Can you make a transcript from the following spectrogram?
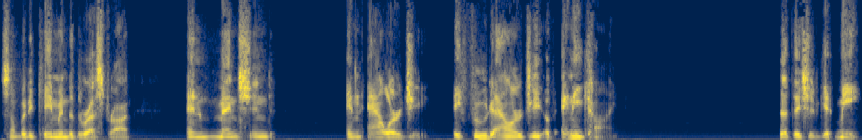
somebody came into the restaurant and mentioned an allergy, a food allergy of any kind, that they should get me.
